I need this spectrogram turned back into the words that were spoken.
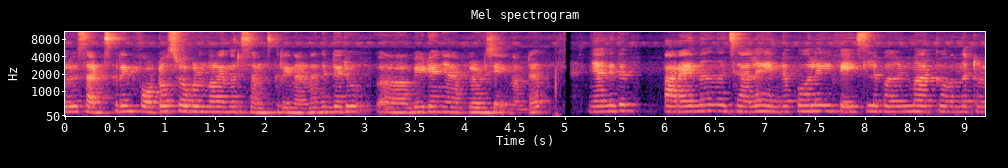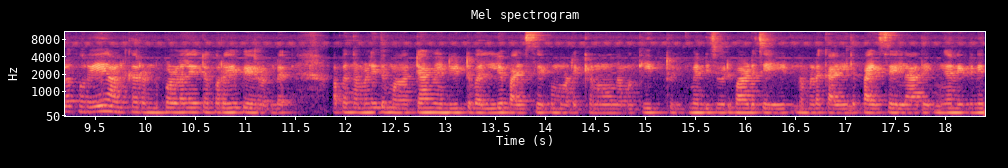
ഒരു സൺസ്ക്രീൻ ഫോട്ടോസ്റ്റോബിൾ എന്ന് പറയുന്ന ഒരു സൺസ്ക്രീനാണ് അതിന്റെ ഒരു വീഡിയോ ഞാൻ അപ്ലോഡ് ചെയ്യുന്നുണ്ട്. ഞാനിത് പറയുന്നതെന്ന് വെച്ചാൽ എന്നെ പോലെ ഈ ഫേസിൽ ബേൺ മാർക്ക് വന്നിട്ടുള്ള കുറേ ആൾക്കാരുണ്ട്. പൊള്ളലേറ്റ കുറേ പേരുണ്ട്. അപ്പം നമ്മളിത് മാറ്റാൻ വേണ്ടിയിട്ട് വലിയ പൈസയൊക്കെ മുടക്കണോ നമുക്ക് ഈ ട്രീറ്റ്മെന്റ് ഒരുപാട് ചെയ്യും നമ്മുടെ കയ്യിൽ പൈസ ഇല്ലാതെ എങ്ങനെ ഇതിന്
